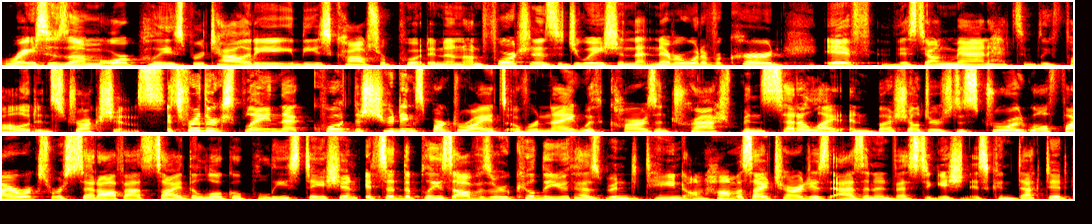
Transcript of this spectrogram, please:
racism or police brutality, these cops were put in an unfortunate situation that never would have occurred if this young man had simply followed instructions. It's further explained that, quote, the shooting sparked riots overnight with cars and trash bins set alight and bus shelters destroyed while fireworks were set off outside the local police station. It said the police officer who killed the youth has been detained on homicide charges as an investigation is conducted.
